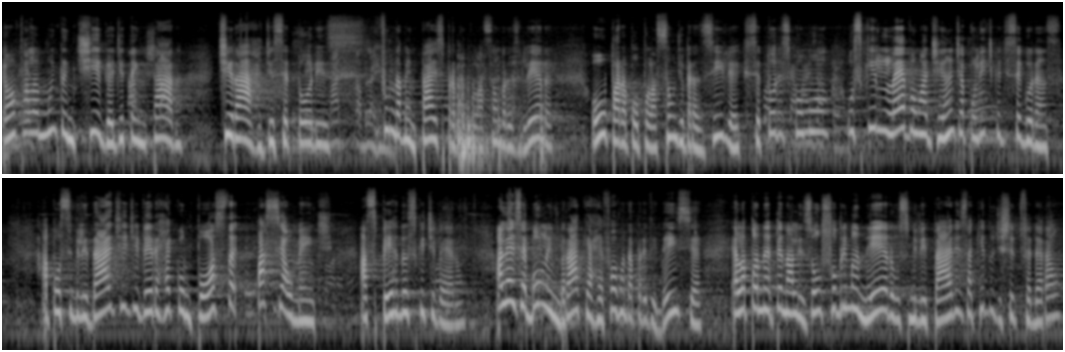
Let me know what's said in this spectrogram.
É uma fala muito antiga de tentar tirar de setores fundamentais para a população brasileira ou para a população de Brasília, setores como os que levam adiante a política de segurança, a possibilidade de ver recomposta parcialmente as perdas que tiveram. Aliás, é bom lembrar que a reforma da Previdência, ela penalizou sobremaneira os militares aqui do Distrito Federal.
